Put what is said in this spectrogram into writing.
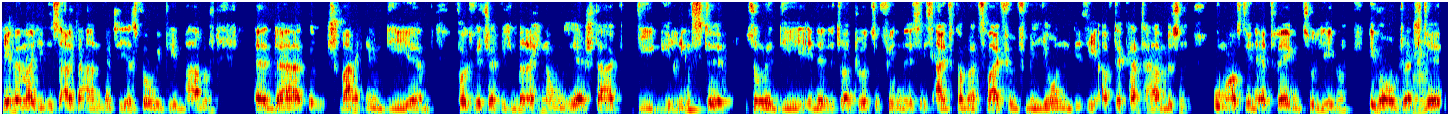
nehmen wir mal dieses Alter an, was Sie jetzt vorgegeben haben. Äh, da schwanken die äh, volkswirtschaftlichen Berechnungen sehr stark. Die geringste Summe, die in der Literatur zu finden ist, ist 1,25 Millionen, die Sie auf der Kante haben müssen, um aus den Erträgen zu leben. Immer unterstellt, mhm.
